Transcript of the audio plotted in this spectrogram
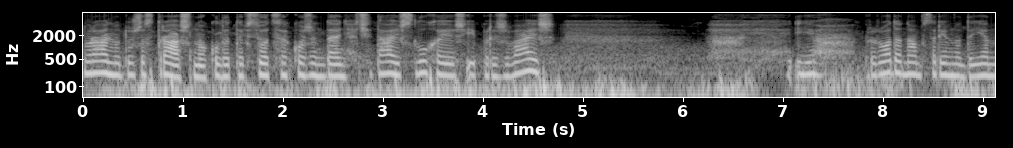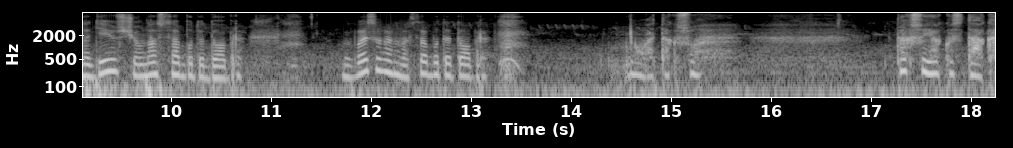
ну реально дуже страшно, коли ти все це кожен день читаєш, слухаєш і переживаєш. І природа нам все рівно дає надію, що у нас все буде добре. Ми виживемо, все буде добре. О, так що, так що якось так.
